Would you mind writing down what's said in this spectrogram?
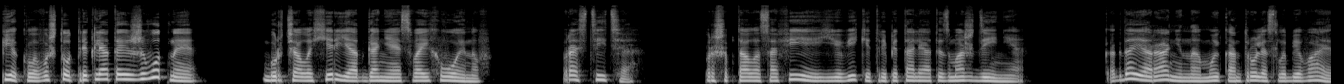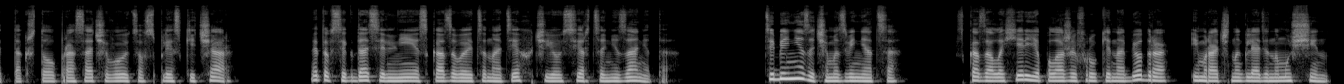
«Пекло, вы что, треклятые животные?» Бурчала Херья, отгоняя своих воинов. «Простите», — прошептала София, и ее веки трепетали от измождения. «Когда я ранена, мой контроль ослабевает, так что просачиваются всплески чар. Это всегда сильнее сказывается на тех, чье сердце не занято». «Тебе незачем извиняться», — сказала Херья, положив руки на бедра и мрачно глядя на мужчин.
